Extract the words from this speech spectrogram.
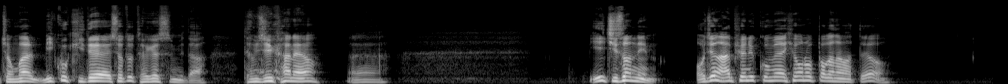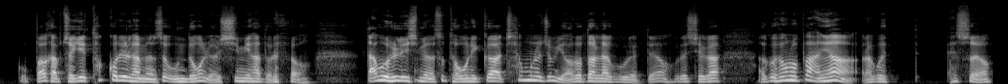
정말 믿고 기대하셔도 되겠습니다. 듬직하네요. 예. 이지선님, 어제 남편이 꿈에 현 오빠가 나왔대요. 오빠 갑자기 턱걸이를 하면서 운동을 열심히 하더래요. 땀을 흘리시면서 더우니까 창문을 좀 열어달라고 그랬대요. 그래서 제가 아, 그거 형 오빠 아니야? 라고 했, 했어요.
